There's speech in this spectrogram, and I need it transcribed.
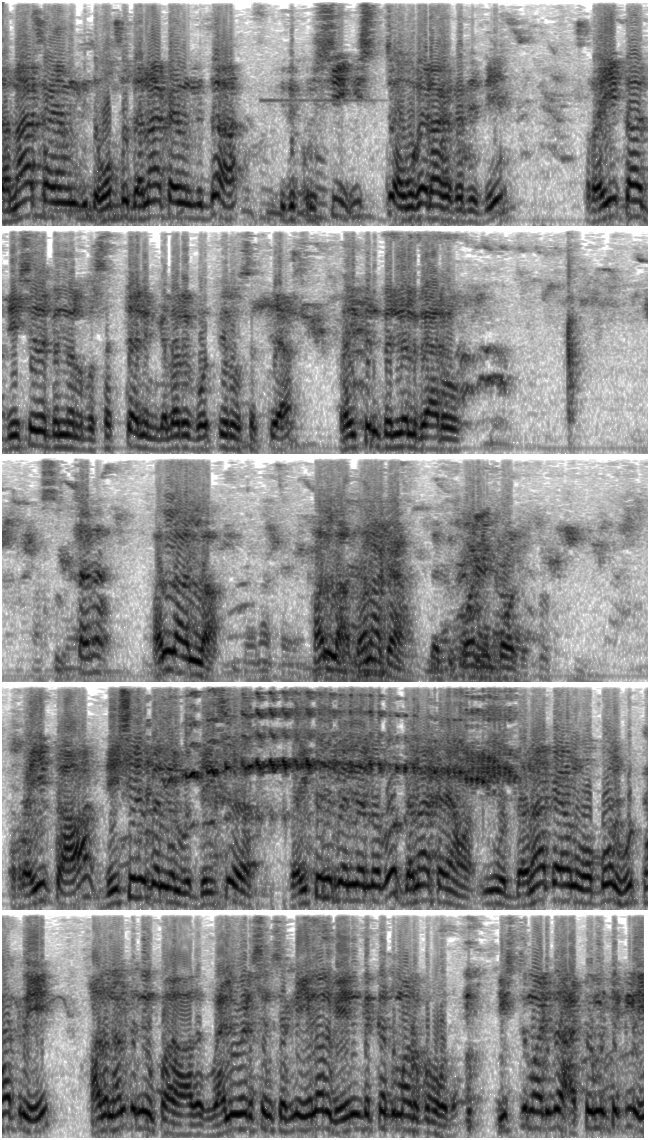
ದನ ಒಬ್ಬ ದನ ಇದು ಕೃಷಿ ಇಷ್ಟು ಅವಘಡ ಆಗತೈತಿ ರೈತ ದೇಶದ ಬೆನ್ನೆಲುಬು ಸತ್ಯ ನಿಮ್ಗೆಲ್ಲರಿಗೂ ಗೊತ್ತಿರೋ ಸತ್ಯ. ರೈತನ ಬೆನ್ನೆಲುಬು ಯಾರು? ಅಲ್ಲ ಅಲ್ಲ. ಅಲ್ಲ ದನ ಕಾಯ That is what important. ರೈತ ದೇಶದ ಬೆನ್ನೆಲುಬು ದೇಶ ರೈತನ ಬೆನ್ನೆಲುಬು ದನ ಕಾಯವ ನೀವು ದನ ಒಬ್ಬ ಹುಟ್ಟು ಹಾಕ್ರಿ ಅದ ನಂತರ ನೀವು ವ್ಯಾಲ್ಯೂಯೇಷನ್ ಸರಿ ಏನಾದ್ರು ಏನ್ ಬೇಕಾದ್ರೂ ಮಾಡ್ಕೋಬಹುದು ಇಷ್ಟು ಮಾಡಿದ್ರೆ ಆಟೋಮೆಟಿಕ್ಲಿ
